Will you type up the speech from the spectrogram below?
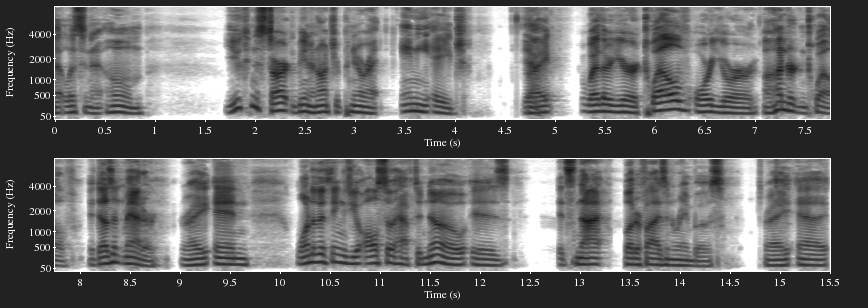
that listen at home, you can start being an entrepreneur at any age, Yeah. right? Whether you're 12 or you're 112, it doesn't matter, right? And one of the things you also have to know is it's not butterflies and rainbows, right? Uh,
